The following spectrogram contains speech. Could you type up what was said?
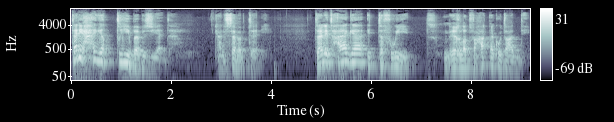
تاني حاجة الطيبة بزيادة. يعني السبب تاني. تالت حاجة التفويت. إن يغلط في حقك وتعدي.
